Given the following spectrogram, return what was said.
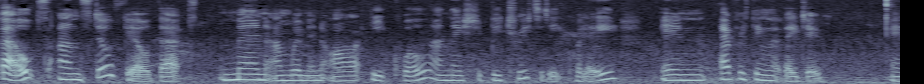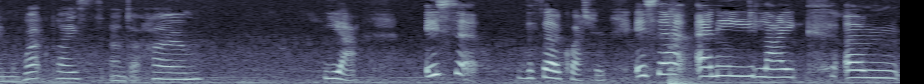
felt and still feel that men and women are equal and they should be treated equally in everything that they do in the workplace and at home. Yeah. Is there the third question? Is there any like um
